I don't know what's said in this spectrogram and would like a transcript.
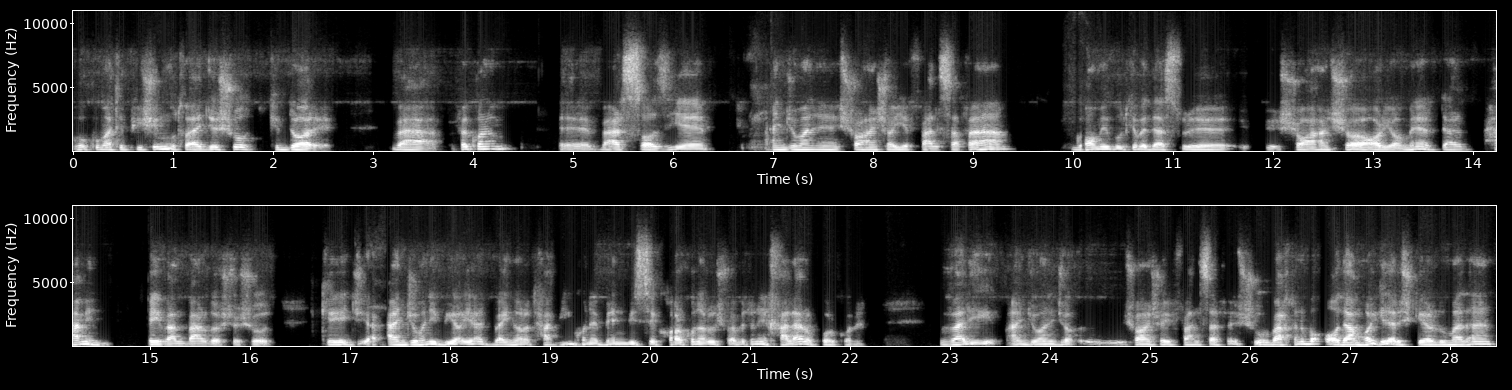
حکومت پیشین متوجه شد که داره و فکر کنم برسازی انجمن شاهنشاهی فلسفه هم گامی بود که به دستور شاهنشاه آریامر در همین پیوند برداشته شد که انجمنی بیاید و اینا رو تبیین کنه بنویسه کار کنه روش و بتونه این خلا رو پر کنه. ولی انجمن شاهنشاهی فلسفه شوربختانه با آدم هایی که درش گرد اومدن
